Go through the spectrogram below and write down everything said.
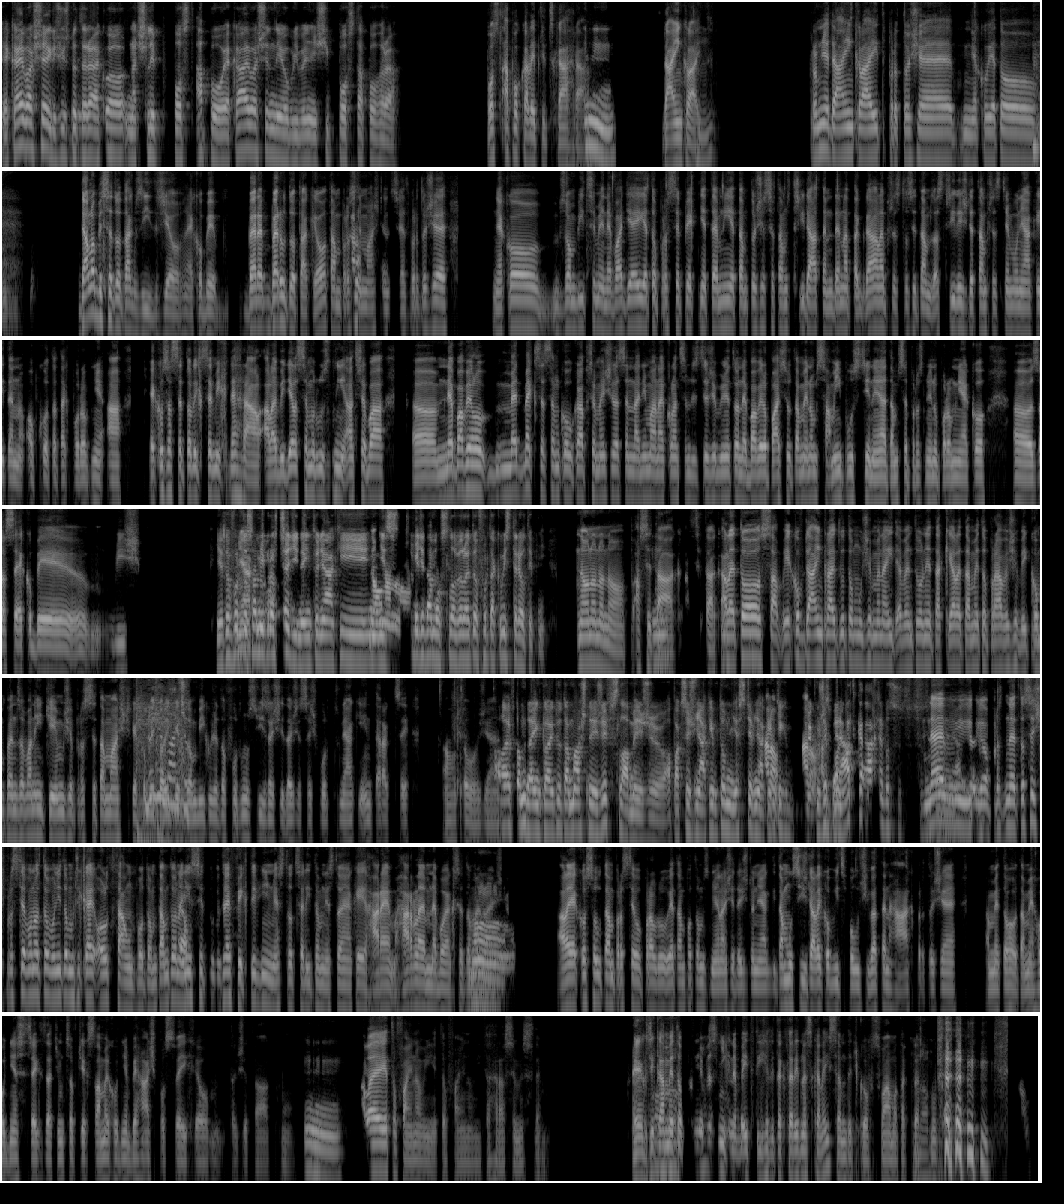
Jaká je vaše, když už jsme teda jako načli post-apo, jaká je vaše nejoblíbenější post-apo hra? Postapokalyptická hra. Hmm. Dying Light. Hmm. Pro mě Dying Light, protože jako je to... Dalo by se to tak vzít, že jo, jakoby ber, beru to tak, jo, tam prostě máš ten svět, protože jako zombíci mi nevadějí, je to prostě pěkně temný, je tam to, že se tam střídá ten den a tak dále, přesto si tam zastřílíš, jde tam přesně o nějaký ten obchod a tak podobně a jako zase tolik jsem jich nehrál, ale viděl jsem různý a třeba Uh, nebavilo, Mad Max se jsem koukal, přemýšlel jsem nad ním a nakonec jsem zjistil, že by mě to nebavilo, páč jsou tam jenom samý pustiny a tam se pro změnu pro mě jako uh, zase jakoby, uh, víš, Je to furt Nějak- to samý prostředí, není to nějaký, No, nic, no, no. co by tě tam oslovilo, je to furt takový stereotypní. No, no, no, no, asi Mm. tak, asi tak. Ale to, jako v Dying Lightu to můžeme najít eventuálně taky, ale tam je to právě, že vykompenzovaný tím, že prostě tam máš jakoby tolik těch zombíků, že to furt musíš řešit, takže seš furt v nějaký interakci a hotovo, že? Ale v tom Dying Lightu tam máš nejdřív slamy, že jo? A pak jsi v nějakém tom městě, v nějakých Ano, těch, ano, jakože aspoň- Benátkách, nebo co, co to Ne, jo, jo, pro- ne, to seš prostě, ono to, oni tomu říkají Old Town potom, tam to není si, to je fiktivní město, celý to město je nějaký Harem, Harlem, nebo jak se to jmenuje, no, že? Ale jako jsou tam prostě opravdu, je tam potom změna, že jdeš do nějaký, tam musíš daleko víc používat ten hák, protože tam je toho, tam je hodně střech, zatímco v těch slamech hodně běháš po svých, jo, takže tak, no. Hmm. Ale je to fajnový, je to fajnový, ta hra si myslím. A jak říkám, je Ono- to pro mě bezník nebejt té hry, tak tady dneska nejsem teďko s váma takhle. No. No.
